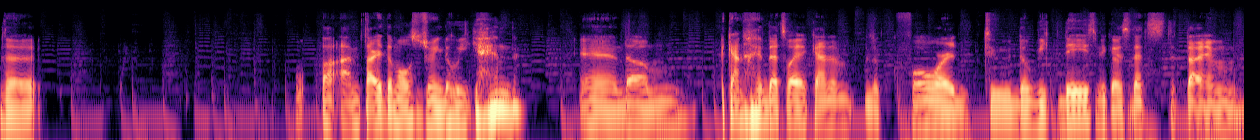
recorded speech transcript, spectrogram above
the uh, I'm tired the most during the weekend and um I of that's why I kind of look forward to the weekdays because that's the time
